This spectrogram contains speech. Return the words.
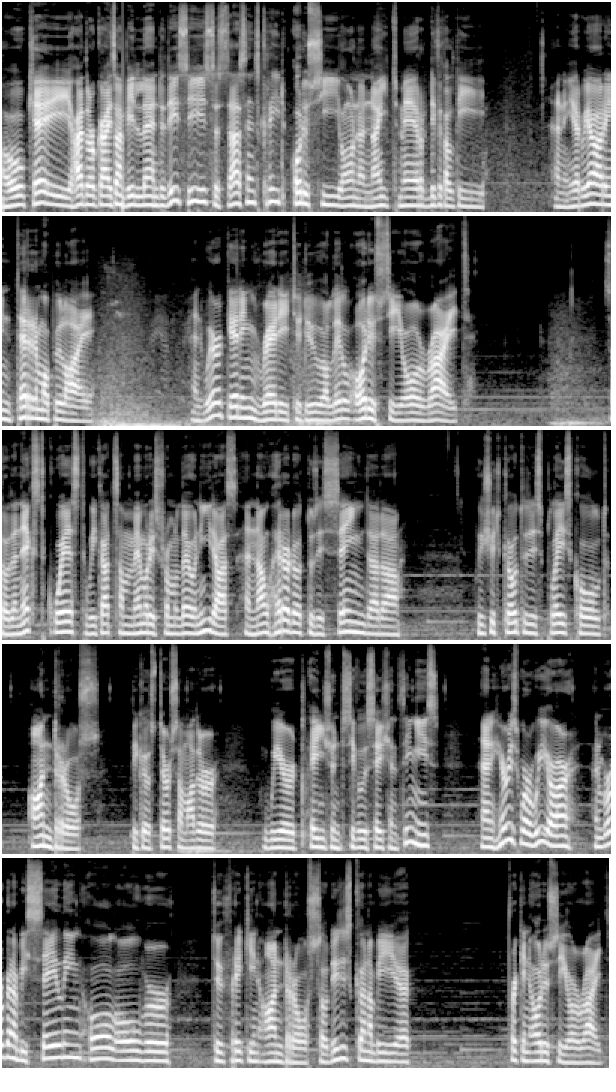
Okay, hi there guys, I'm Ville and this is Assassin's Creed Odyssey on a Nightmare difficulty. And here we are in Thermopylae. And we're getting ready to do a little Odyssey, alright. So the next quest, we got some memories from Leonidas and now Herodotus is saying that uh, we should go to this place called Andros because there's some other weird ancient civilization thingies. And here is where we are, and we're gonna be sailing all over to freaking Andros. So this is gonna be a freaking Odyssey, alright.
